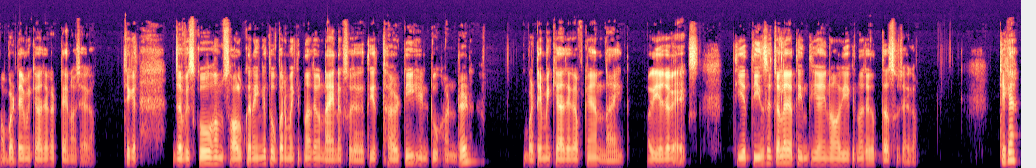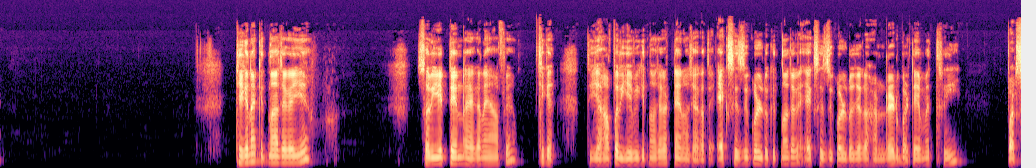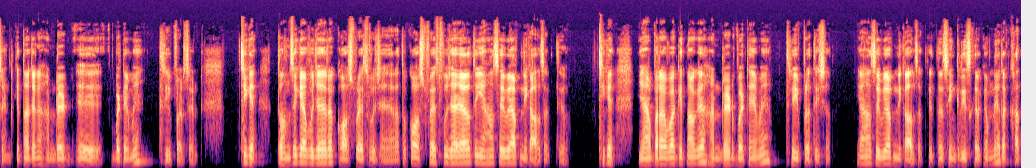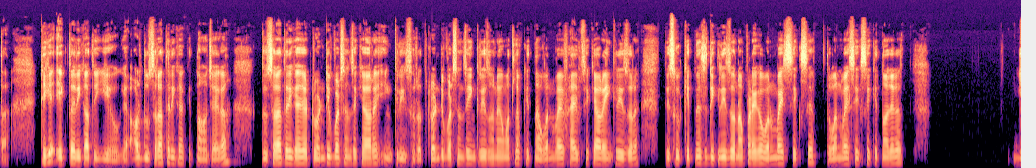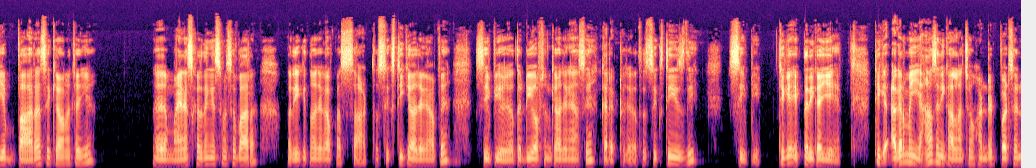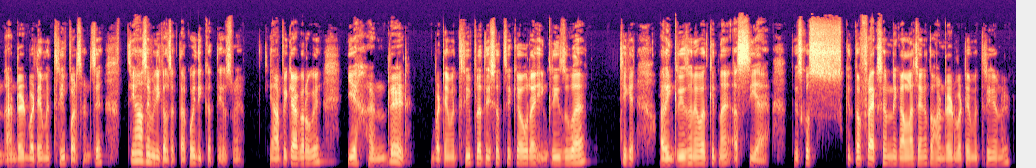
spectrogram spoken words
और बटे में क्या हो जाएगा? टेन हो जाएगा। ठीक है? जब इसको हम सॉल्व करेंगे तो ऊपर में कितना आ जाएगा? नाइन एक्स हो जाएगा। तो ये थर्टी इंटू हंड्रेड बटे में क्या आ जाएगा आपके यहाँ? नाइन। और ये हो जाएगा एक्स। तो ये तीन से चला या तीन थी नौ, और ये कितना हो जाएगा? दस हो जाएगा। ठीक है? ठीक है ना? कितना आ जाएगा ये? सर, ये टेन रहेगा ना यहाँ पे। ठीक है? तो यहाँ पर ये भी कितना हो जाएगा? टेन हो जाएगा। तो x इज़ इक्वल टू कितना हो जाएगा? x इज़ इक्वल टू हो जाएगा हंड्रेड बटे में थ्री परसेंट, कितना हो जाएगा हंड्रेड बटे में थ्री परसेंट। ठीक है तो हमसे क्या पूछा जा रहा है? कॉस्ट प्राइस पूछा जा रहा है। तो कॉस्ट प्राइस पूछा जा रहा है तो यहाँ से भी आप निकाल सकते हो। ठीक है, यहाँ पर आपका कितना हो गया? हंड्रेड बटे में थ्री प्रतिशत। यहाँ से भी आप निकाल सकते इतने से इंक्रीज करके हमने रखा था। ठीक है, एक तरीका तो ये हो गया। और दूसरा तरीका कितना हो जाएगा? दूसरा तरीका जो ट्वेंटी परसेंट से क्या हो रहा है? इंक्रीज हो रहा है। ट्वेंटी परसेंट से इंक्रीज होने का मतलब कितना? वन बाई फाइव से क्या हो रहा है? इंक्रीज हो रहा है। तो इसको कितने से डिक्रीज होना पड़ेगा? वन बाई सिक्स से। तो वन बाई सिक्स से कितना हो जाएगा? ये बारह से क्या होना चाहिए? माइनस कर देंगे इसमें से बारह और ये कितना हो जाएगा आपका साठ तो सिक्सटी क्या हो जाएगा यहाँ पे? सीपी हो जाएगा तो डी ऑप्शन क्या हो जाएगा यहाँ से? करेक्ट हो जाएगा तो सिक्सटी इज़ दी सीपी ठीक है, एक तरीका ये है। ठीक है, अगर मैं यहाँ से निकालना चाहूँ हंड्रेड परसेंट हंड्रेड बटे में थ्री परसेंट से तो यहाँ से भी निकल सकता है, कोई दिक्कत नहीं उसमें। यहाँ पे क्या करोगे? ये हंड्रेड बटे में थ्री प्रतिशत से क्या हो रहा है? इंक्रीज हुआ है। ठीक है, और इंक्रीज होने के बाद कितना है? अस्सी आया। तो इसको कितना फ्रैक्शन निकालना चाहेंगे तो हंड्रेड बटे में three hundred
